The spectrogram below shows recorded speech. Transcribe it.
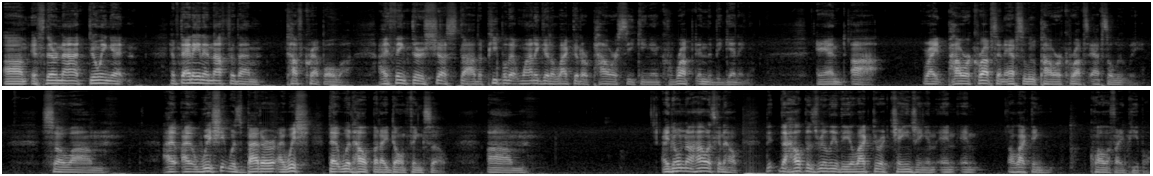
Um, if they're not doing it, if that ain't enough for them, tough crapola. I think there's just uh, the people that want to get elected are power seeking and corrupt in the beginning. And, uh, right, power corrupts and absolute power corrupts absolutely. So um, I, I wish it was better. I wish that would help, but I don't think so. Um, I don't know how it's going to help. The, the, help is really the electorate changing and, and, and electing qualified people.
